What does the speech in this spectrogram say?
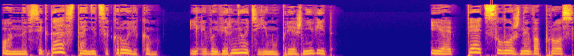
он навсегда останется кроликом, или вы вернете ему прежний вид?» И опять сложный вопрос.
